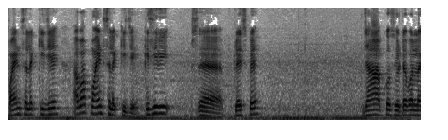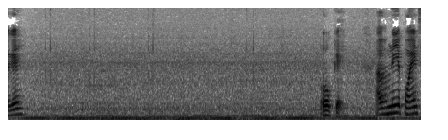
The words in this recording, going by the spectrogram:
पॉइंट सेलेक्ट कीजिए। अब आप पॉइंट सेलेक्ट कीजिए, किसी भी प्लेस पे, जहाँ आपको सुटेबल लगे। ओके अब हमने ये पॉइंट्स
